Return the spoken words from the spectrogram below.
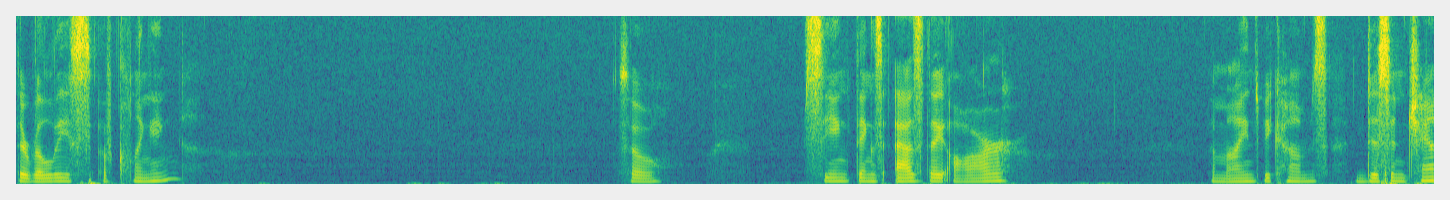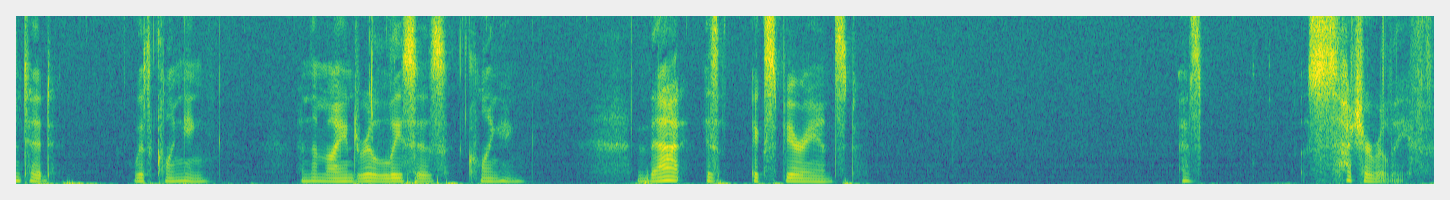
the release of clinging. So, seeing things as they are, the mind becomes disenchanted with clinging, and the mind releases clinging. That is experienced as such a relief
